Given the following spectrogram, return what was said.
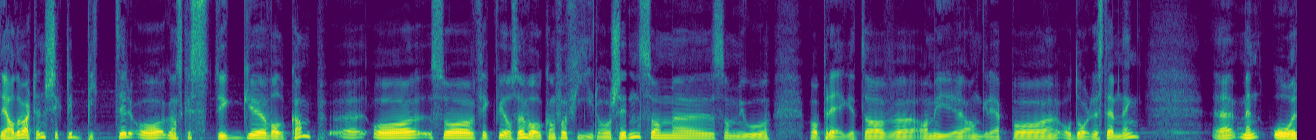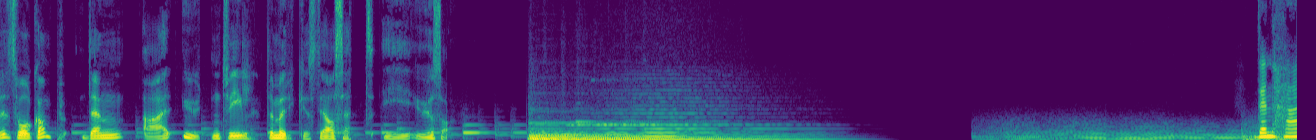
Det hadde vært en skikkelig bitter og ganske stygg eh, valgkamp. Eh, og så fikk vi også en valgkamp for fire år siden som, eh, som jo var preget av, av mye angrep og, og dårlig stemning. Men årets valgkamp den er uten tvil det mørkeste jeg har sett i USA. Denne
